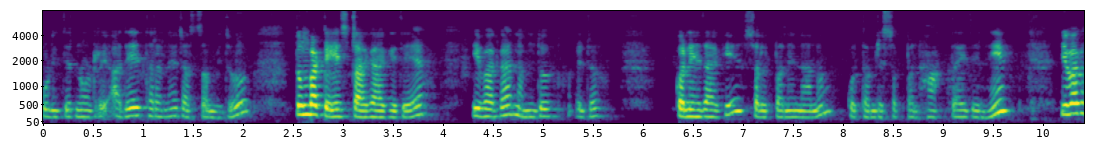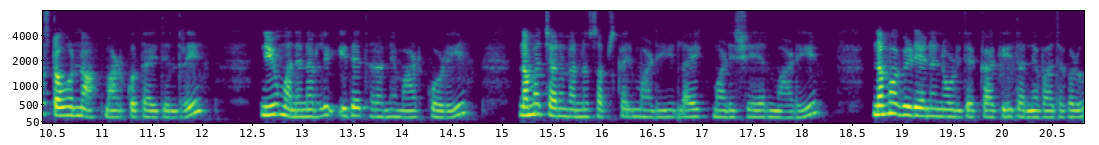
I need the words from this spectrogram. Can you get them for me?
ಕುಡಿತೀರಿ ನೋಡಿರಿ, ಅದೇ ಥರನೇ ರಸಮ್ ಇದು. ತುಂಬ ಟೇಸ್ಟಾಗಿ ಆಗಿದೆ. ಇವಾಗ ನಮ್ಮದು ಇದು ಕೊನೆಯದಾಗಿ ಸ್ವಲ್ಪನೇ ನಾನು ಕೊತ್ತಂಬರಿ ಸೊಪ್ಪನ್ನು ಹಾಕ್ತಾಯಿದ್ದೀನಿ ಇವಾಗ ಸ್ಟವನ್ನು ಆಫ್ ಮಾಡ್ಕೋತಾ ಇದ್ದೀನಿ ರೀ. ನೀವು ಮನೆಯಲ್ಲಿ ಇದೇ ಥರನೇ ಮಾಡಿಕೊಡಿ ನಮ್ಮ ಚಾನಲನ್ನು ಸಬ್ಸ್ಕ್ರೈಬ್ ಮಾಡಿ, ಲೈಕ್ ಮಾಡಿ, ಶೇರ್ ಮಾಡಿ. ನಮ್ಮ ವಿಡಿಯೋನ ನೋಡಿದ್ದಕ್ಕಾಗಿ ಧನ್ಯವಾದಗಳು.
